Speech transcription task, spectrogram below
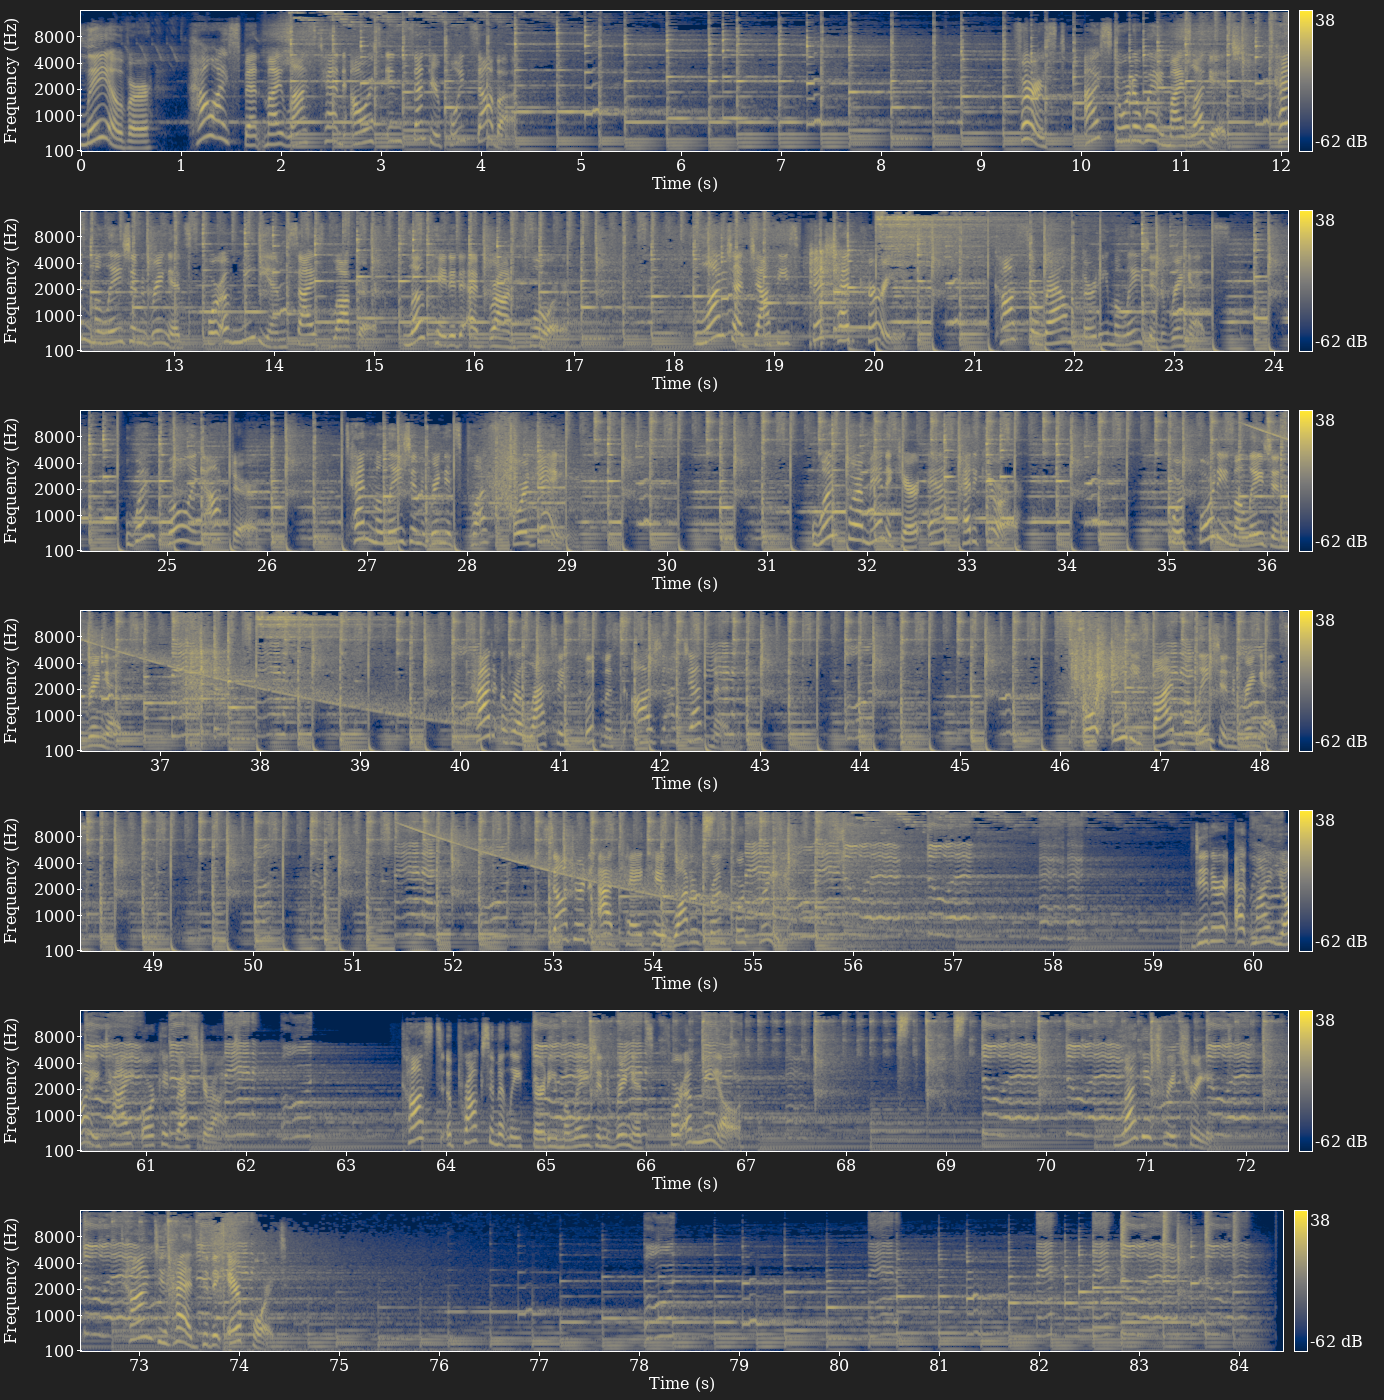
Layover How I spent my last 10 hours in Centre Point, Sabah. First, I stored away my luggage 10 Malaysian ringgits for a medium sized locker located at ground floor. Lunch at Jappy's Fish Head Curry costs around 30 Malaysian ringgits. Went bowling after 10 Malaysian ringgits plus for a game. A manicure and pedicure for 40 Malaysian ringgits. Had a relaxing foot massage at Jasmine for 85 Malaysian ringgits. Sauntered at KK Waterfront for free. Dinner at my Yoi Thai Orchid restaurant. Costs approximately 30 Malaysian ringgits for a meal. Luggage retrieved. Time to head to the airport.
